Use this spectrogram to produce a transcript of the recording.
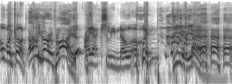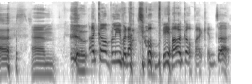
Oh my god! Oh, you got a reply. I actually know Owen. Do you? Yeah. um, so I can't believe an actual PR got back in touch.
